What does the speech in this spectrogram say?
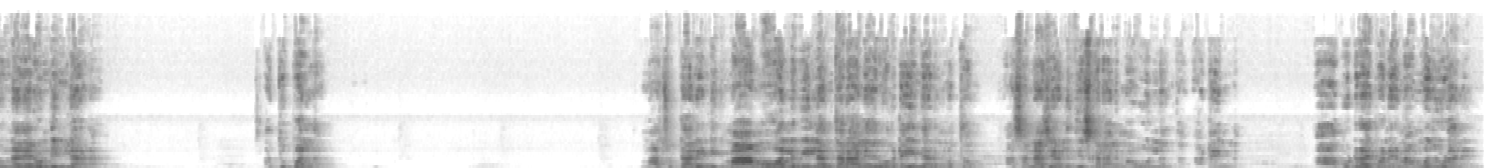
ఉన్నదే రెండు ఇండ్లు ఆడ. ఆ దుబ్బల్ల. మా చుట్టాల ఇంటికి మా అమ్మ వాళ్ళు వీళ్ళంతా రాలేదు ఒకటి అయింది ఆడ మొత్తం. ఆ సన్యాసి వాళ్ళు తీసుకురాలి మా ఊళ్ళంతా ఆ టైంలో. ఆ బుడ్రాయి పండుగ నా అమ్మ చూడాలని.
